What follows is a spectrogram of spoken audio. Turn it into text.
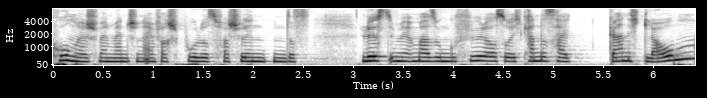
komisch, wenn Menschen einfach spurlos verschwinden. Das löst in mir immer so ein Gefühl aus, so ich kann das halt gar nicht glauben,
